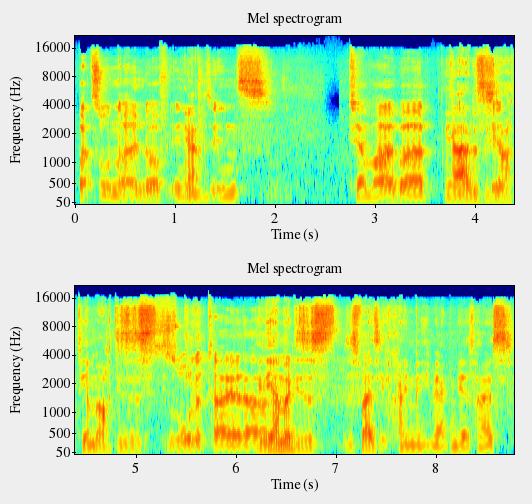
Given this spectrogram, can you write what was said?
Bad Soden-Allendorf in, Ja. ins Thermalbad? Ja, das ist ja auch, die haben ja auch dieses. Sohleteil da. Ja, die haben ja dieses, das weiß ich, kann ich mir nicht merken, wie das heißt.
